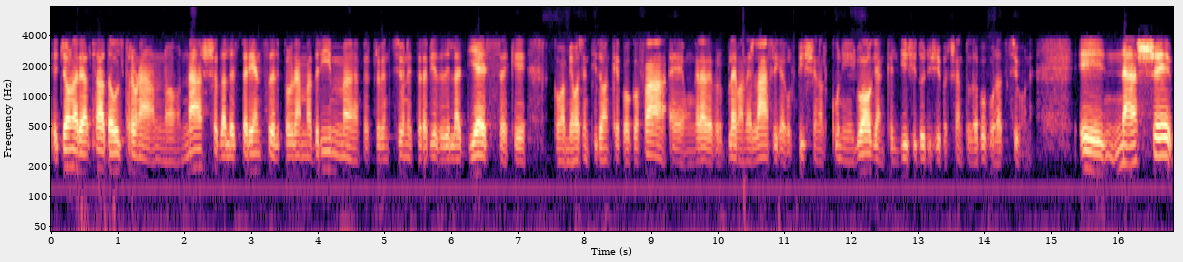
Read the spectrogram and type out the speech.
è già una realtà da oltre un anno, nasce dall'esperienza del programma DREAM per prevenzione e terapia dell'ADS che, come abbiamo sentito anche poco fa, è un grave problema nell'Africa, colpisce in alcuni luoghi anche il 10-12% della popolazione nasce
